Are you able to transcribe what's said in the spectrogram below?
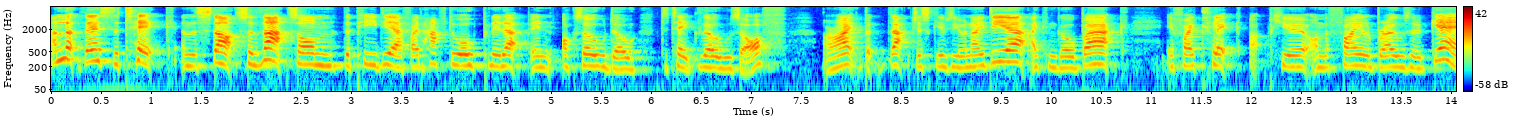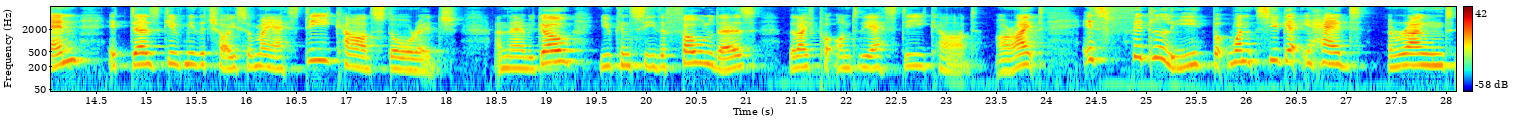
And look, there's the tick and the start. So that's on the PDF. I'd have to open it up in Oxodo to take those off. All right, but that just gives you an idea. I can go back. If I click up here on the file browser again, it does give me the choice of my SD card storage. And there we go. You can see the folders that I've put onto the SD card. All right. It's fiddly, but once you get your head around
